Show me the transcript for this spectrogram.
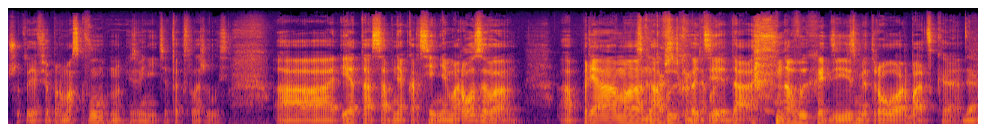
что-то я все про Москву, ну, извините, так сложилось. А, Это особняк Арсения Морозова, а, прямо С на выходе, да, на выходе из метро Арбатская. Да.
